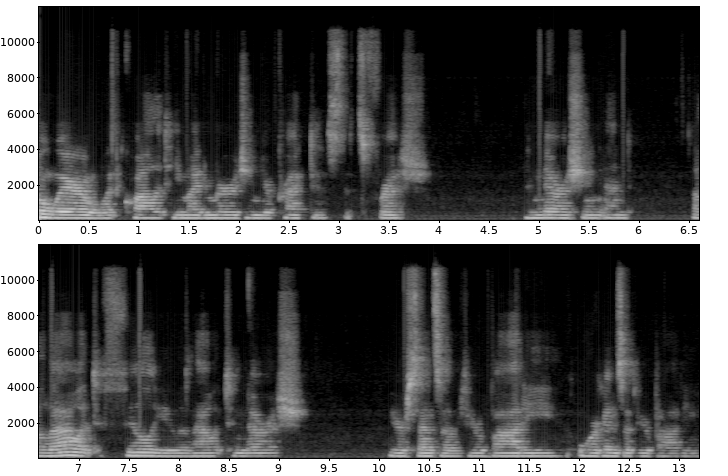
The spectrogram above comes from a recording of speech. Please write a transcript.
aware of what quality might emerge in your practice that's fresh and nourishing and allow it to fill you, allow it to nourish your sense of your body, organs of your body,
